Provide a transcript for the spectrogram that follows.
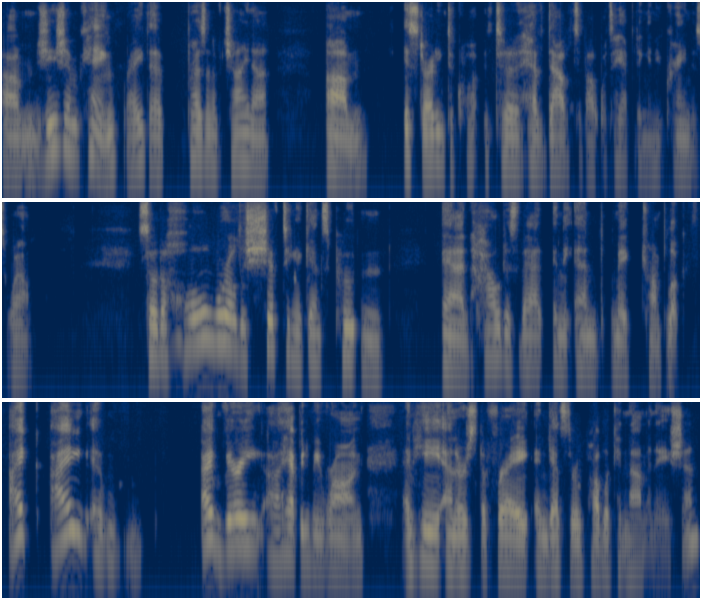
um, Xi Jinping, right, the president of China, um, is starting to to have doubts about what's happening in Ukraine as well. So the whole world is shifting against Putin and how does that in the end make Trump look? I I am I'm very uh, happy to be wrong, and he enters the fray and gets the Republican nomination.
